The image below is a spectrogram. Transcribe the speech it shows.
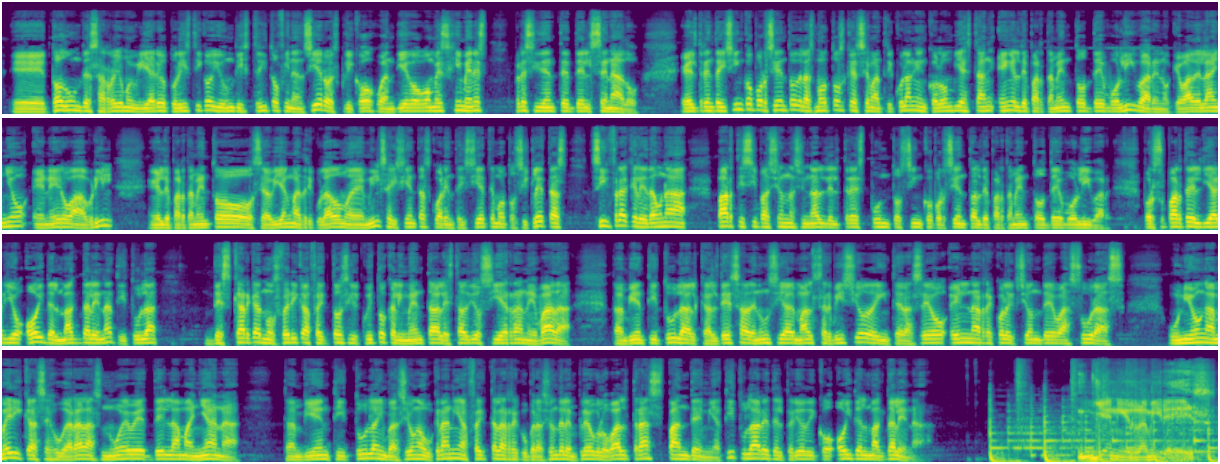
eh, todo un desarrollo mobiliario turístico y un distrito financiero, explicó Juan Diego Gómez Jiménez, presidente del Senado. El 35% de las motos que se matriculan en Colombia están en el departamento de Bolívar. En lo que va del año, enero a abril, en el departamento se habían matriculado 9.647 motocicletas, cifra que le da una participación nacional del 3.5% al departamento de Bolívar. Por su parte, el diario Hoy del Magdalena titula Descarga atmosférica afectó circuito que alimenta al estadio Sierra Nevada. También titula Alcaldesa denuncia el mal servicio de interaseo en la recolección de basuras. Unión América se jugará a las 9 de la mañana. También titula Invasión a Ucrania afecta la recuperación del empleo global tras pandemia. Titulares del periódico Hoy del Magdalena. Jenny Ramírez.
